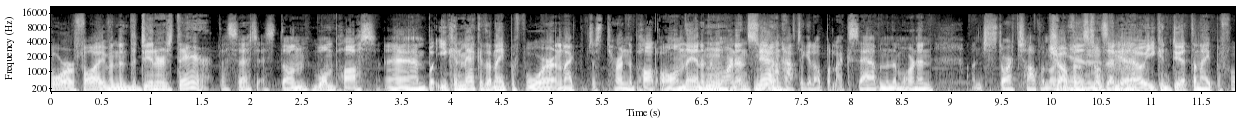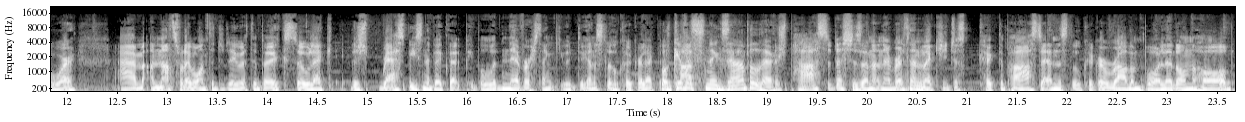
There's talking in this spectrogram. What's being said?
four or five, and then the dinner's there. That's it. It's done. One pot. Um, but you can make it the night before and like just turn the pot on then in the morning, so yeah. you don't have to get up at like seven in the morning and just start chopping, Chopping onions. stuff, and, yeah. you know, you can do it the night before. Um, and that's what I wanted to do with the book. So like, there's recipes in the book that people would never think you would do in a slow cooker. Like, Well, give pa- us an example there. there's pasta dishes in it and everything. Like you just cook the pasta in the slow cooker rather than boil it on the hob.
